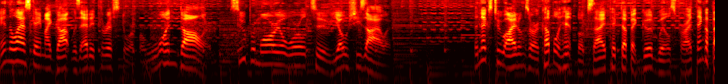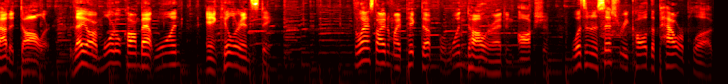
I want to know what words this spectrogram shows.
And the last game I got was at a thrift store for $1 Super Mario World 2 Yoshi's Island. The next two items are a couple hint books that I picked up at Goodwill's for I think about a dollar. They are Mortal Kombat 1 and Killer Instinct. The last item I picked up for $1 at an auction was an accessory called the Power Plug.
